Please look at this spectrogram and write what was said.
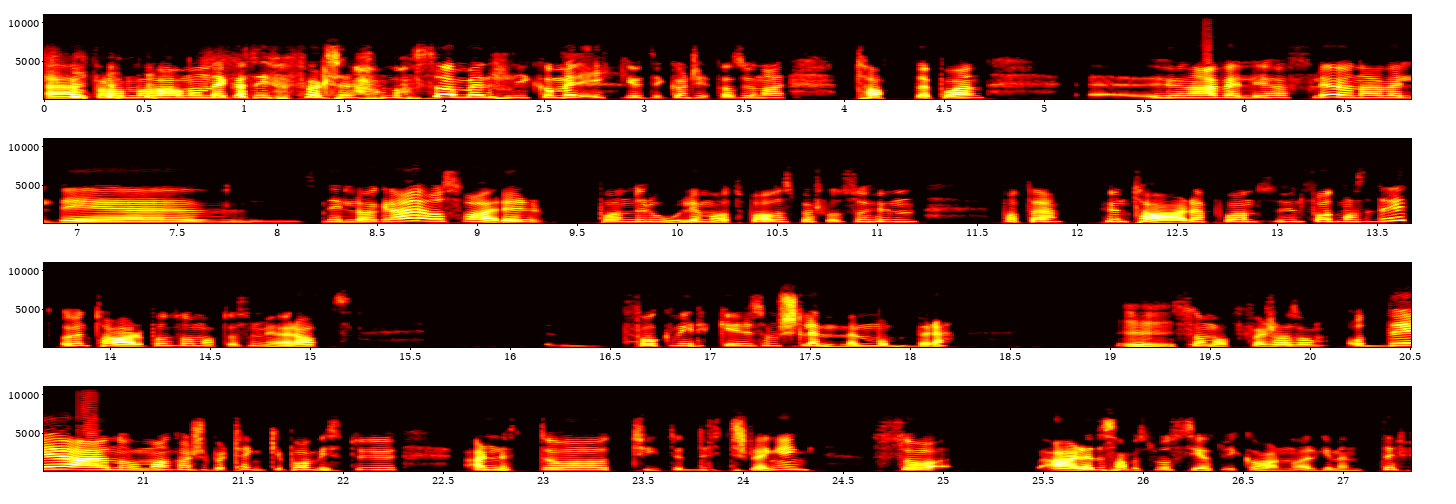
Eh, for han må ha noen negative følelser, han også, men de kommer ikke ut i Conchita. Så hun har tatt det på en eh, Hun er veldig høflig, hun er veldig eh, snill og grei og svarer på en rolig måte på alle spørsmål. Så hun, måte, hun, tar det på en, hun får masse dritt, og hun tar det på en sånn måte som gjør at folk virker som slemme mobbere Mm. som oppfører seg sånn. Og det er noe man kanskje bør tenke på. Hvis du er nødt til å ty til drittslenging, så er det det samme som å si at du ikke har noen argumenter.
